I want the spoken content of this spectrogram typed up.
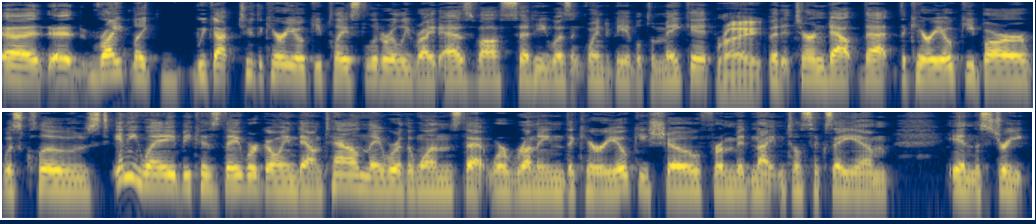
uh, uh, right, like we got to the karaoke place literally right as Voss said he wasn't going to be able to make it. right But it turned out that the karaoke bar was closed anyway because they were going downtown. They were the ones that were running the karaoke show from midnight until 6 a.m. in the street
